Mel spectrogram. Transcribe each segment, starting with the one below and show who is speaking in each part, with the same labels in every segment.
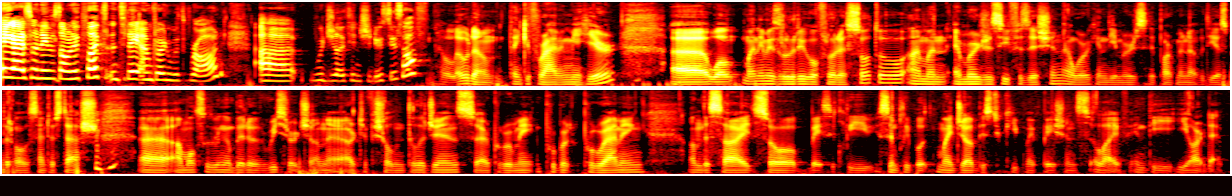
Speaker 1: Hey guys, my name is Dominique Flux, and today I'm joined with Rod. Uh, would you like to introduce yourself?
Speaker 2: Hello, Dom. Thank you for having me here. Uh, well, my name is Rodrigo Flores Soto. I'm an emergency physician. I work in the emergency department of the Hospital Saint-Eustache. Uh, I'm also doing a bit of research on uh, artificial intelligence, uh, programming, pro- programming on the side. So basically, simply put, my job is to keep my patients alive in the ER dep.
